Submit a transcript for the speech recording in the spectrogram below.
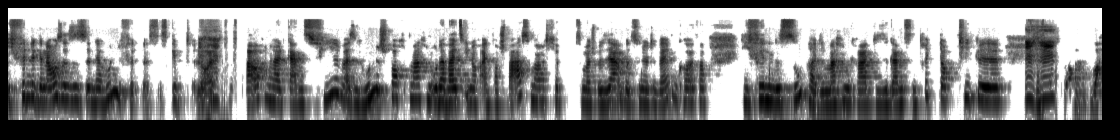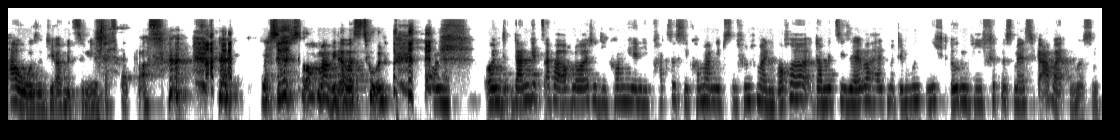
ich finde, genauso ist es in der Hundefitness. Es gibt mhm. Leute, die brauchen halt ganz viel, weil sie Hundesport machen oder weil es ihnen auch einfach Spaß macht. Ich habe zum Beispiel sehr ambitionierte Welpenkäufer, die finden das super. Die machen gerade diese ganzen Trickdog-Titel. Mhm. Wow, sind die ambitioniert. Das ist ja krass. Vielleicht solltest du auch mal wieder was tun. und, und dann gibt es aber auch Leute, die kommen hier in die Praxis, die kommen am liebsten fünfmal die Woche, damit sie selber halt mit dem Hund nicht irgendwie fitnessmäßig arbeiten müssen.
